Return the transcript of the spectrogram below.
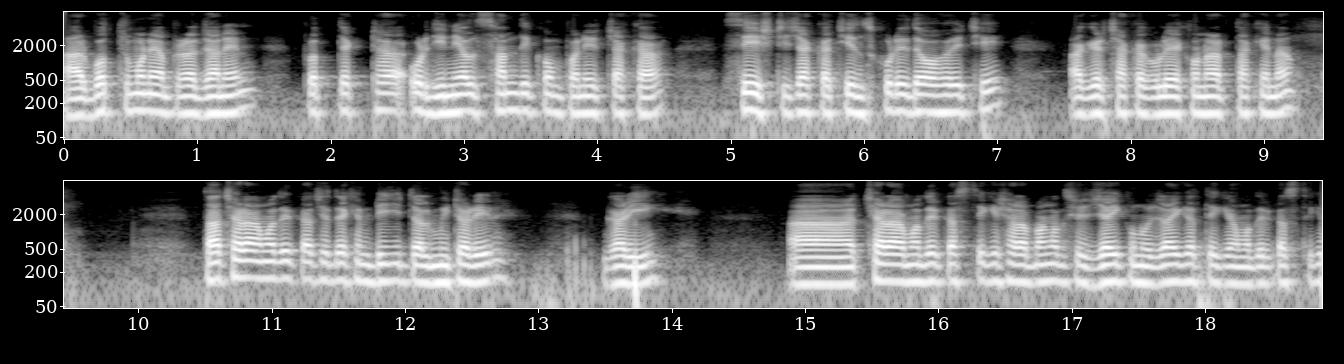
আর বর্তমানে আপনারা জানেন, প্রত্যেকটা অরিজিনাল সান্দি কোম্পানির চাকা সিএসটি চাকা চেঞ্জ করে দেওয়া হয়েছে। আগের চাকাগুলো এখন আর থাকে না। তাছাড়া আমাদের কাছে দেখেন ডিজিটাল মিটারের গাড়ি। ছাড়া আমাদের কাছ থেকে সারা বাংলাদেশের যাই কোনো জায়গা থেকে আমাদের কাছ থেকে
